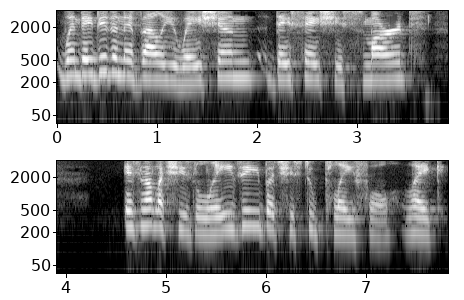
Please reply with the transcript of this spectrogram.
when they did an evaluation, they say she's smart. It's not like she's lazy, but she's too playful. Like,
